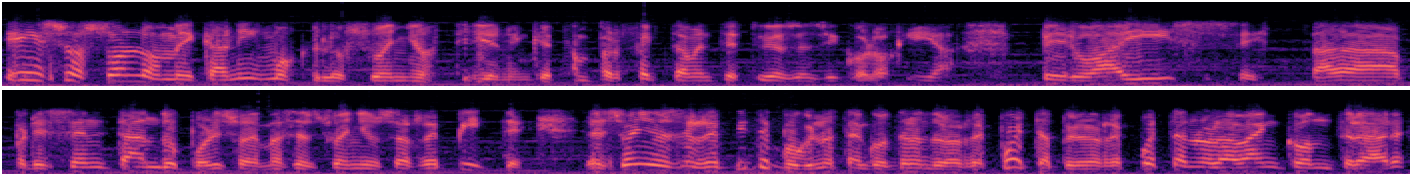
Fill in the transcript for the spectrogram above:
Esos son los mecanismos que los sueños tienen, que están perfectamente estudiados en psicología, pero ahí se está presentando, por eso además el sueño se repite. El sueño se repite porque no está encontrando la respuesta, pero la respuesta no la va a encontrar,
